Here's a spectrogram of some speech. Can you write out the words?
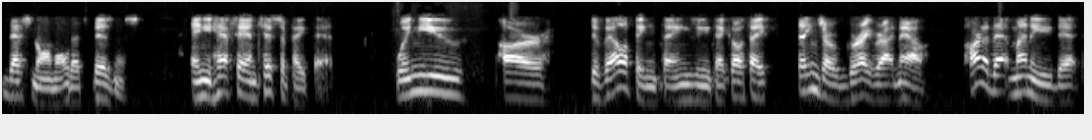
that's normal, that's business. And you have to anticipate that. When you are developing things and you think, oh, th- things are great right now, part of that money that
